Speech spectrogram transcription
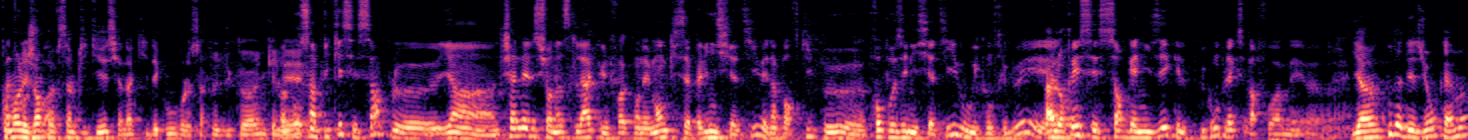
Comment les le gens peuvent s'impliquer S'il y en a qui découvrent le cercle du coin est- Pour s'impliquer, c'est simple. euh, Il y a un channel sur notre Slack une fois qu'on est membre qui s'appelle Initiative et n'importe qui peut proposer initiative ou y contribuer. Et Alors- après, c'est s'organiser qui est le plus complexe parfois. Mais Il y a un coût d'adhésion quand même?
